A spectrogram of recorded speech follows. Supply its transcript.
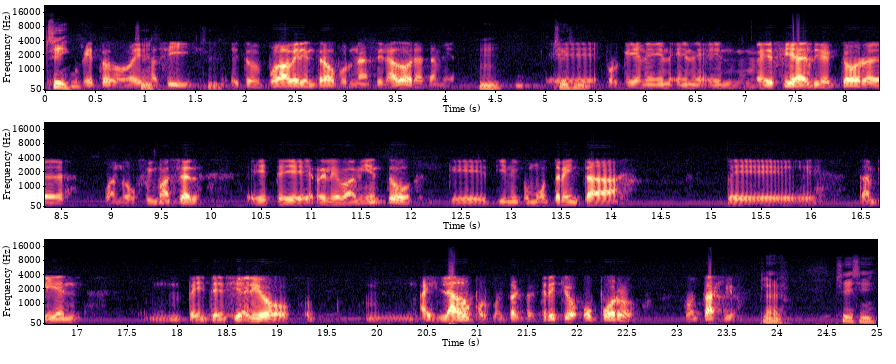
Sí. Porque esto es así. Esto puede haber entrado por una celadora también. Mm. Eh, porque me decía el director eh, cuando fuimos a hacer este relevamiento que tiene como 30 eh, también penitenciario mm, aislado por contacto estrecho o por contagio. Claro. Sí, sí,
